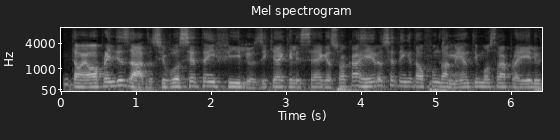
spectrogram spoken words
Então, é o aprendizado. Se você tem filhos e quer que ele segue a sua carreira, você tem que dar o fundamento e mostrar para ele o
